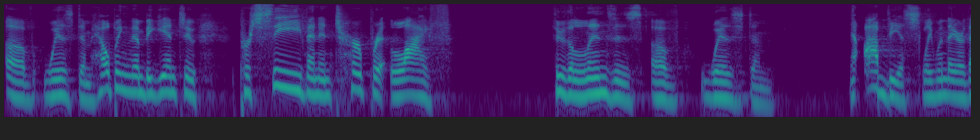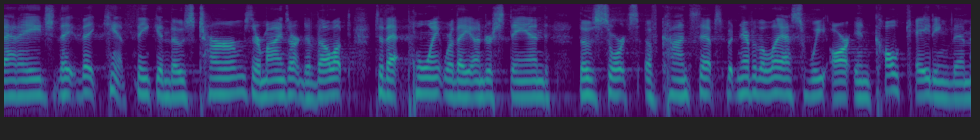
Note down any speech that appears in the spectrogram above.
of wisdom, helping them begin to perceive and interpret life through the lenses of wisdom. Now, obviously, when they are that age, they, they can't think in those terms. Their minds aren't developed to that point where they understand those sorts of concepts. But nevertheless, we are inculcating them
